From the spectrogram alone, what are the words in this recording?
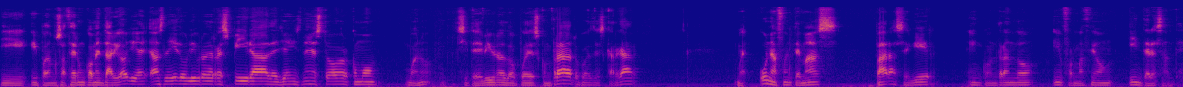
y, podemos hacer un comentario. Oye, ¿has leído un libro de Respira de James Nestor? Como, bueno, si te vibra lo puedes comprar, lo puedes descargar. Bueno, una fuente más para seguir encontrando información interesante.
